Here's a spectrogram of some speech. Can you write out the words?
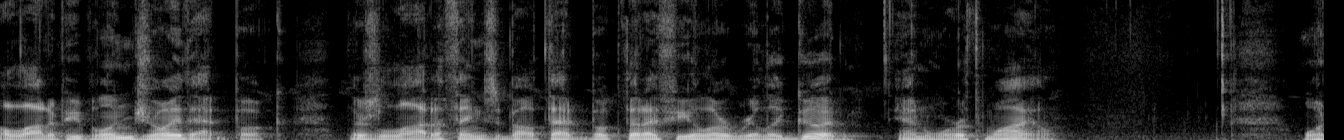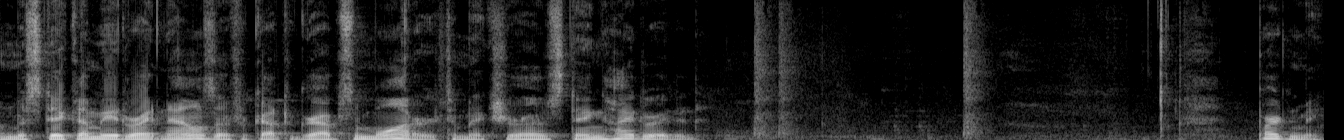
A lot of people enjoy that book. There's a lot of things about that book that I feel are really good and worthwhile. One mistake I made right now is I forgot to grab some water to make sure I was staying hydrated. Pardon me.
